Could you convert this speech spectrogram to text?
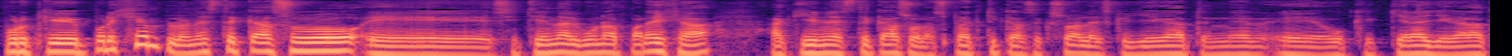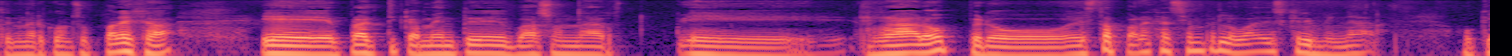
Porque, por ejemplo, en este caso, eh, si tiene alguna pareja, aquí en este caso las prácticas sexuales que llega a tener eh, o que quiera llegar a tener con su pareja, eh, prácticamente va a sonar raro, pero esta pareja siempre lo va a discriminar, ¿ok?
